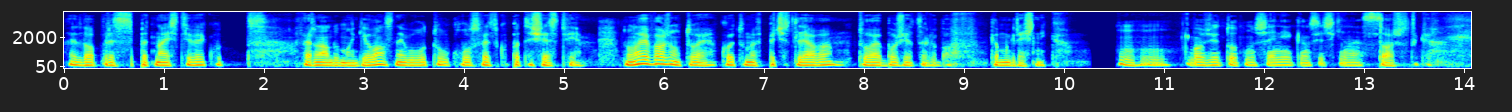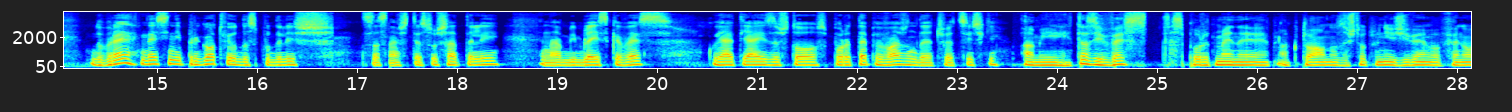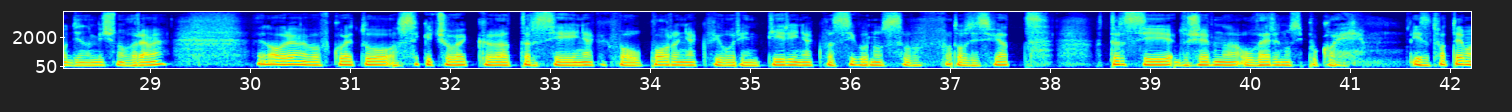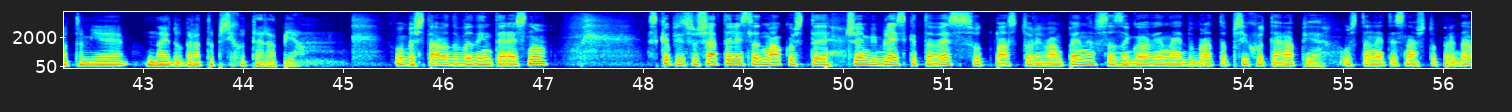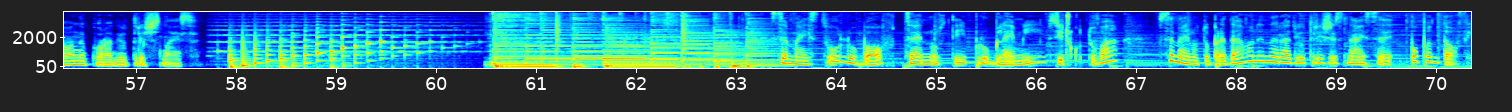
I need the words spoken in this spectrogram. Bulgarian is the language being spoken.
едва през 15 век от Фернандо Магелан с неговото околосветско пътешествие. Но най-важното е, което ме впечатлява, това е Божията любов към грешника. Mm-hmm. Божието отношение към всички нас. Точно така. Добре, днес си ни приготвил да споделиш с нашите слушатели една библейска вест. Коя е тя и защо според теб е важно да я чуят всички? Ами тази вест според мен е актуална, защото ние живеем в едно динамично време. Едно време, в което всеки човек търси някаква опора, някакви ориентири, някаква сигурност в този свят, търси душевна увереност и покой. И затова темата ми е най-добрата психотерапия. Обещава да бъде интересно. Скъпи слушатели, след малко ще чуем библейската вест от пастор Иван Пенев с заглавия Най-добрата психотерапия. Останете с нашето предаване по Радио 316. Семейство, любов, ценности, проблеми, всичко това в семейното предаване на Радио 316 по Пантофи.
